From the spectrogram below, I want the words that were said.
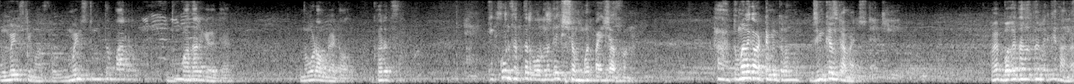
वुमेन्स टीम असतो वुमेन्स टीम तर फार धुमाधार खेळते नो डाऊट ॲट ऑल खरंच. एकोणसत्तर बॉलमध्ये शंभर पाहिजे असून. हां तुम्हाला काय वाटतं मित्रांनो? जिंकेल का मॅच म्हणजे बघत असाल तर नक्की सांगा.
